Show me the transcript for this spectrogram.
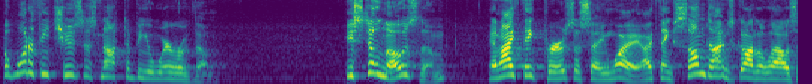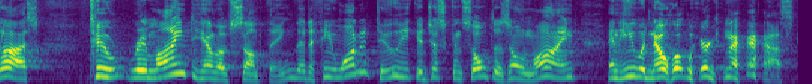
But what if he chooses not to be aware of them? He still knows them. And I think prayer is the same way. I think sometimes God allows us to remind him of something that if he wanted to, he could just consult his own mind and he would know what we we're going to ask.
